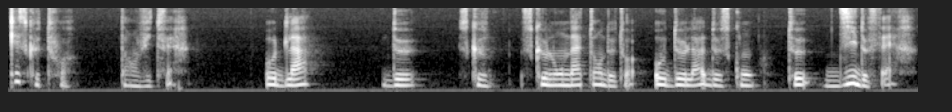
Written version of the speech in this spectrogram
qu'est-ce que toi, tu as envie de faire? Au-delà de ce que ce que l'on attend de toi, au-delà de ce qu'on te dit de faire.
